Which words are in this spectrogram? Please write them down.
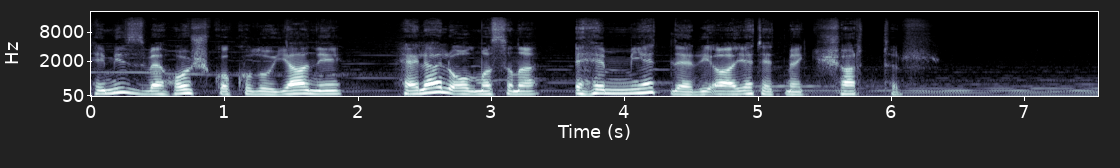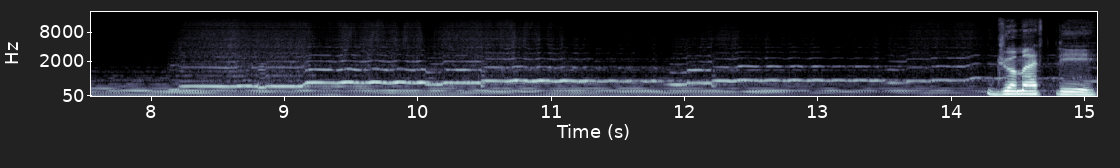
temiz ve hoş kokulu yani helal olmasına ehemmiyetle riayet etmek şarttır. Cömertliği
